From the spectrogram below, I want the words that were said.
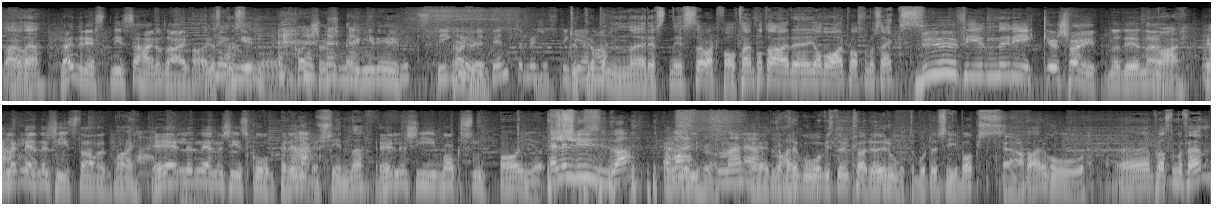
det er jo det. Det er en restnisse her og der. Ja, En engel, kanskje, som henger i Litt stygg julepynt. Det blir så stygg Dukker opp en eh, restnisse, i hvert fall. Tegn på at det er eh, januar, plass nummer seks. Du finner ikke skøytene dine. Nei. Eller den ene skistaven. Nei. Eller den ene skiskoen. Eller ribskinnet. Eller skiboksen. Oi, oi. Eller lua. Eller lua. Vottene. Da er du god hvis du klarer å rote bort en skiboks. Ja. Da er du god. Eh, plass nummer fem.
